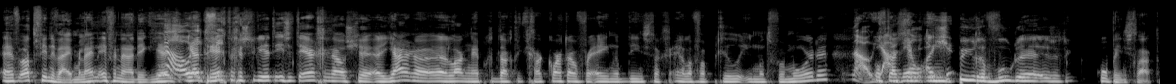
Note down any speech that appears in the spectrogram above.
Eh, wat vinden wij, Marlijn? Even nadenken. Jij, Nou, jij hebt rechten vind- gestudeerd. Is het erger als je eh, jarenlang hebt gedacht... ik ga kwart over één op dinsdag 11 april iemand vermoorden? Nou of ja, dat je wel in als je... pure woede de kop inslaat?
